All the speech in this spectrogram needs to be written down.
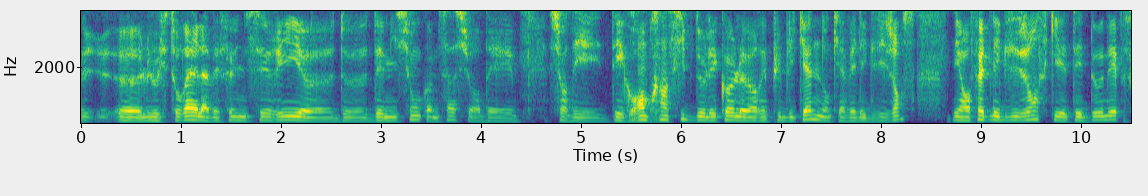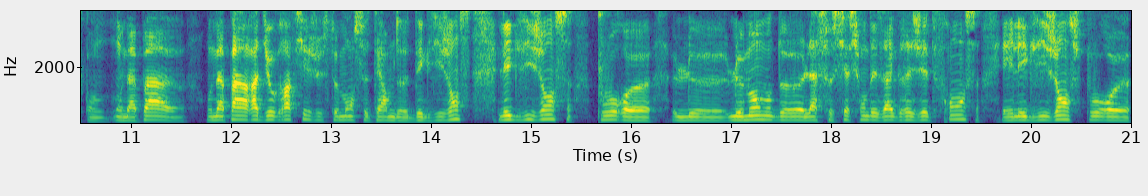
euh, Louis Tourelle avait fait une série euh, de d'émissions comme ça sur des sur des, des grands principes de l'école euh, républicaine. Donc il y avait l'exigence et en fait l'exigence qui était donnée parce qu'on on n'a pas euh, on pas radiographié justement ce terme de- d'exigence. L'exigence pour euh, le, le membre de l'association des agrégés de France et l'exigence pour euh,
